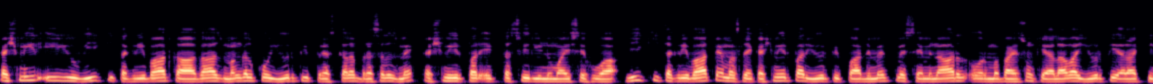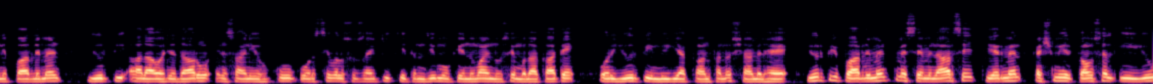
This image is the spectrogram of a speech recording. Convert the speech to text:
کشمیر ای یو وی کی تقریبات کا آغاز منگل کو یورپی پریس کلب برسلز میں کشمیر پر ایک تصویری نمائش سے ہوا۔ ویک کی تقریبات میں مسئلہ کشمیر پر یورپی پارلیمنٹ میں سیمینار اور مباحثوں کے علاوہ یورپی اراکین پارلیمنٹ یورپی اعلیٰ عہدیداروں، انسانی حقوق اور سول سوسائٹی کی تنظیموں کے نمائندوں سے ملاقاتیں اور یورپی میڈیا کانفرنس شامل ہے۔ یورپی پارلیمنٹ میں سیمینار سے chairman Kashmir council E U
